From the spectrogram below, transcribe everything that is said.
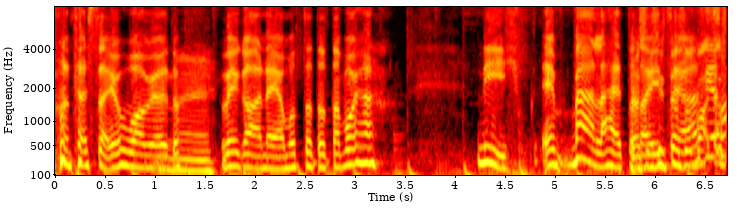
tässä ei ole huomioitu Nee. vegaaneja, mutta tota, voihan... Niin, en, mä en lähde tota Tässä- itse va- asiassa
